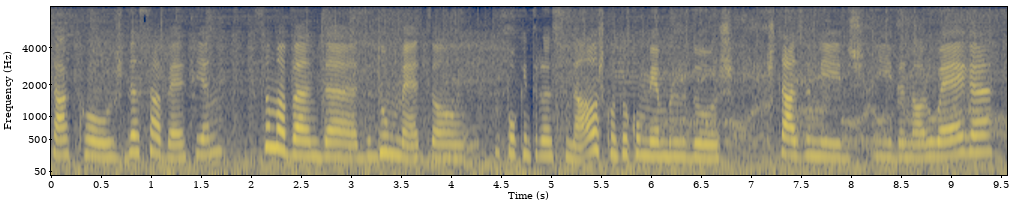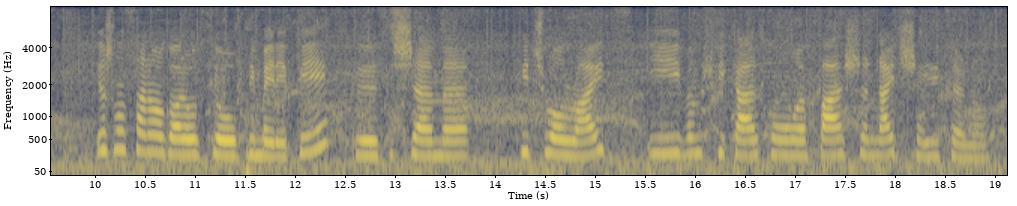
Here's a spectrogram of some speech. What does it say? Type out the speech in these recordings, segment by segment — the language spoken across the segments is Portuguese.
Ficar com os da Sabethian. São uma banda de doom metal um pouco internacional. Eles contam com membros dos Estados Unidos e da Noruega. Eles lançaram agora o seu primeiro EP, que se chama Ritual Rites, e vamos ficar com a faixa Nightshade Eternal.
